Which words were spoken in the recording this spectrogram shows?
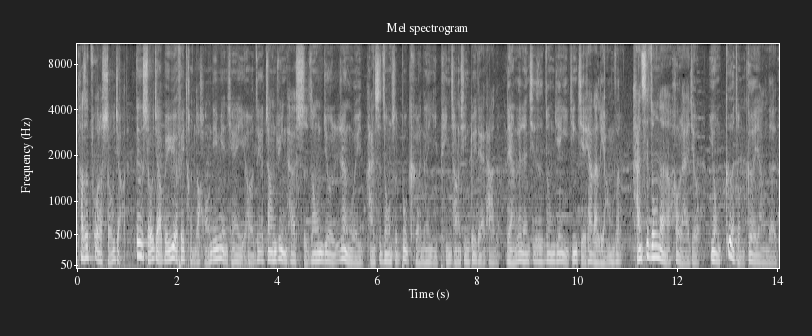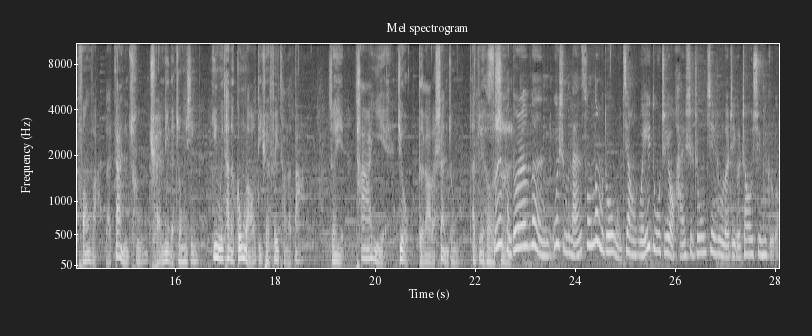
他是做了手脚的。这个手脚被岳飞捅到皇帝面前以后，这个张俊他始终就认为韩世忠是不可能以平常心对待他的。两个人其实中间已经结下了梁子了。韩世忠呢，后来就用各种各样的方法来淡出权力的中心，因为他的功劳的确非常的大，所以他也就得到了善终。他最后，所以很多人问，为什么南宋那么多武将，唯独只有韩世忠进入了这个昭勋阁？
